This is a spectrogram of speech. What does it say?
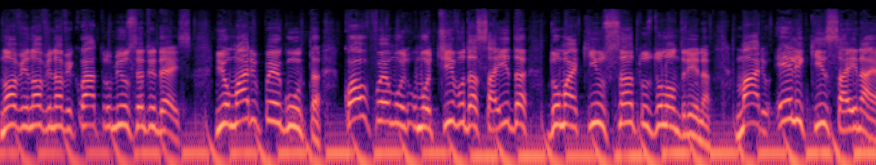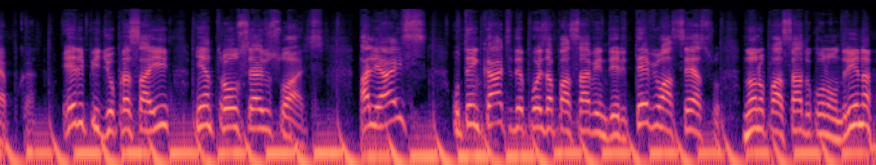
999941110. E o Mário pergunta: qual foi o motivo da saída do Marquinhos Santos do Londrina? Mário, ele quis sair na época. Ele pediu para sair e entrou o Sérgio Soares. Aliás, o Tencate, depois da passagem dele, teve um acesso no ano passado com Londrina,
